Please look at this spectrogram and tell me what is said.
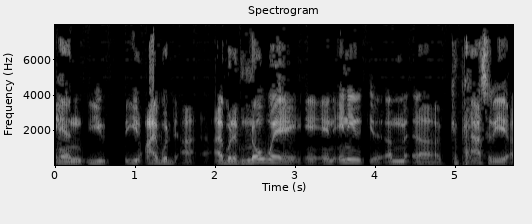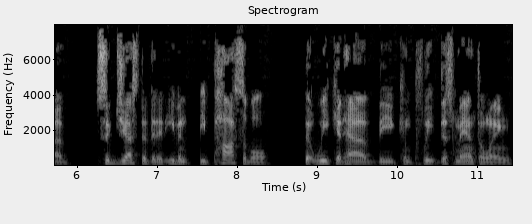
and you, you I would I, would have no way in, in any um, uh, capacity of suggested that it even be possible that we could have the complete dismantling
